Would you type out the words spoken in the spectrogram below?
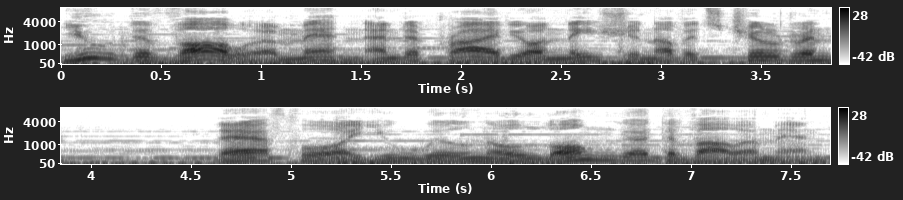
You devour men and deprive your nation of its children, therefore you will no longer devour men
